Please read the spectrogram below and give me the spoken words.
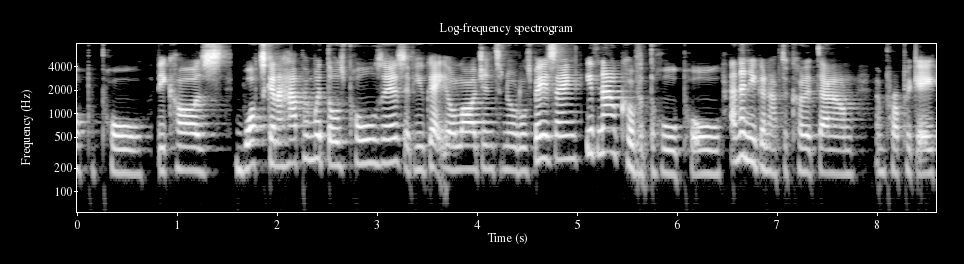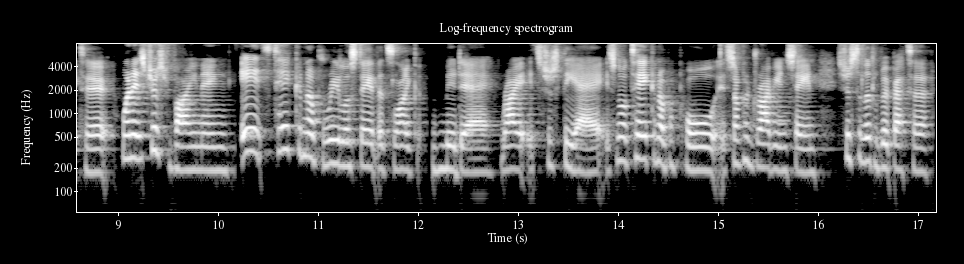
up a pole. Because what's going to happen with those poles is, if you get your large internodal spacing, you've now covered the whole pole, and then you're going to have to cut it down down and propagate it. When it's just vining, it's taken up real estate that's like mid-air, right? It's just the air. It's not taking up a pole. It's not going to drive you insane. It's just a little bit better.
